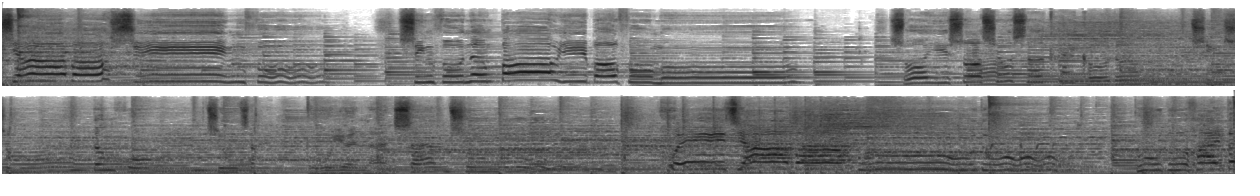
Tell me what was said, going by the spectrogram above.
家吧，幸福，幸福能抱一抱父母，说一说羞涩开口的情书，灯火就在不远阑珊处。回家吧，孤独，孤独还等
